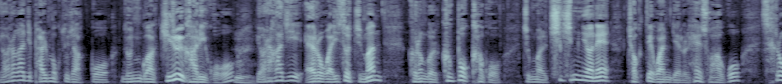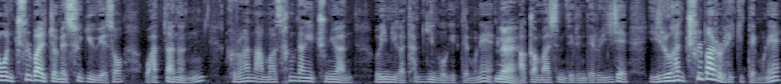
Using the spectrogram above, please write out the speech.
여러 가지 발목도 잡고 눈과 귀를 가리고 음. 여러 가지 애로가 있었지만 그런 걸 극복하고 정말 70년의 적대 관계를 해소하고 새로운 출발점에 서기 위해서 왔다는 그러한 아마 상당히 중요한 의미가 담긴 거기 때문에 네. 아까 말씀드린 대로 이제 이러한 출발을 했기 때문에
